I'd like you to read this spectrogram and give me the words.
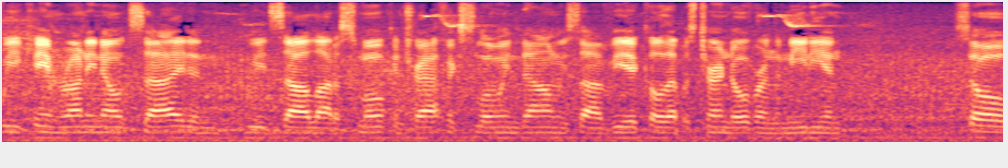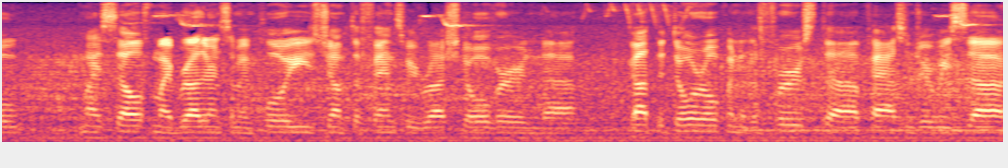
we came running outside, and we saw a lot of smoke and traffic slowing down. We saw a vehicle that was turned over in the median. So myself, my brother, and some employees jumped the fence. We rushed over and uh, got the door open to the first uh, passenger we saw.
